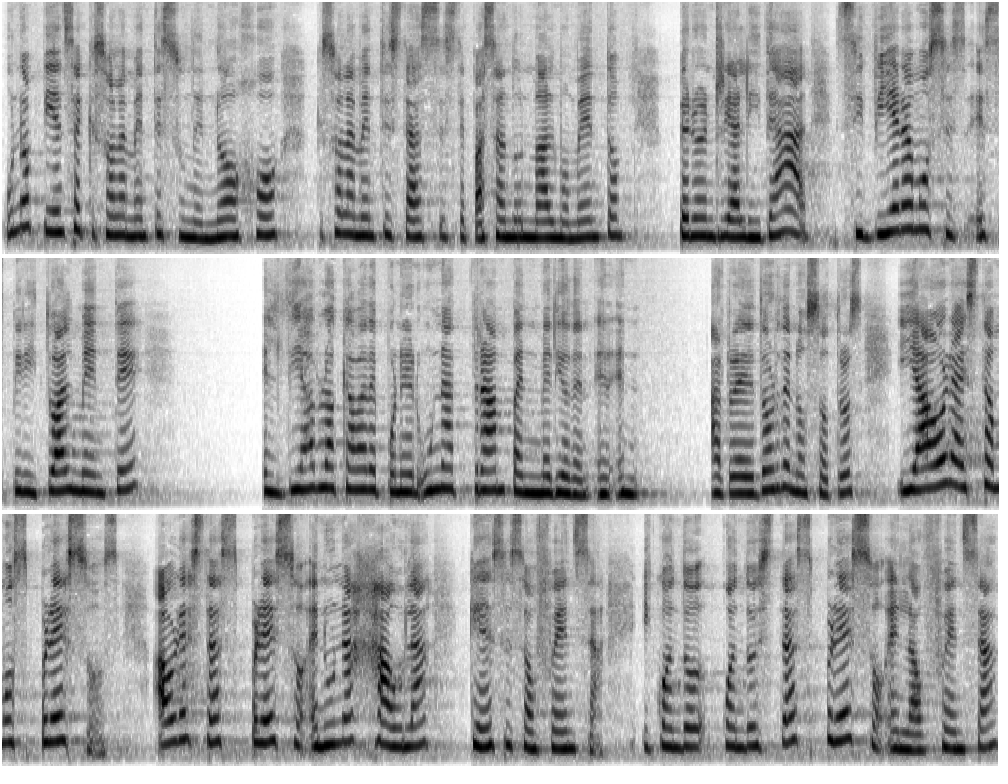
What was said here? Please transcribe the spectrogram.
Uno piensa que solamente es un enojo, que solamente estás este, pasando un mal momento, pero en realidad, si viéramos espiritualmente, el diablo acaba de poner una trampa en medio de, alrededor de nosotros y ahora estamos presos. Ahora estás preso en una jaula que es esa ofensa. Y cuando, cuando estás preso en la ofensa,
